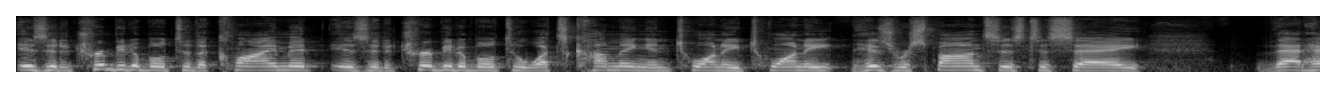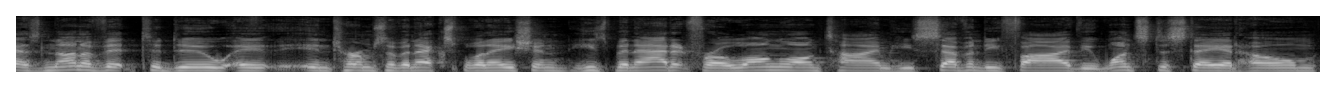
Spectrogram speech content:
is it attributable to the climate? Is it attributable to what's coming in 2020? His response is to say, that has none of it to do in terms of an explanation. He's been at it for a long, long time. He's 75. He wants to stay at home.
